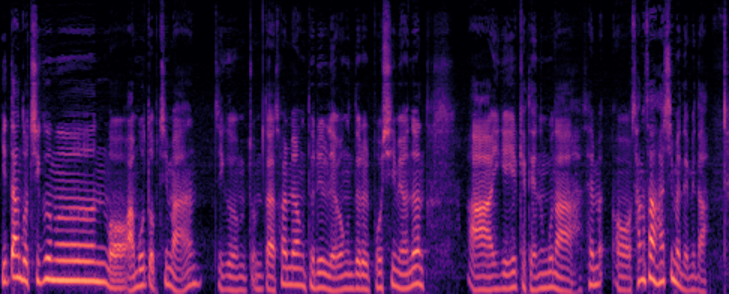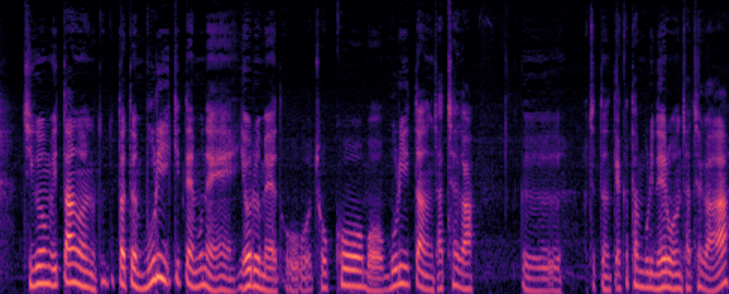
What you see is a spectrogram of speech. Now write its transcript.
이 땅도 지금은 뭐 아무것도 없지만 지금 좀 이따 설명드릴 내용들을 보시면은 아 이게 이렇게 되는구나 어, 상상하시면 됩니다. 지금 이 땅은 어쨌든 물이 있기 때문에 여름에도 좋고 뭐 물이 있다는 자체가 그 어쨌든 깨끗한 물이 내려오는 자체가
